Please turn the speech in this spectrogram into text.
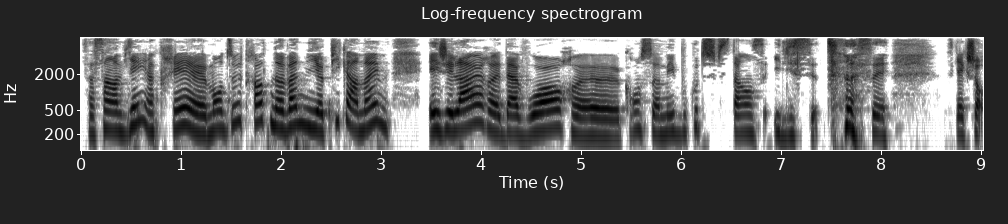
Ça s'en vient après, euh, mon Dieu, 39 ans de myopie quand même, et j'ai l'air d'avoir consommé beaucoup de substances illicites. c'est quelque chose,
